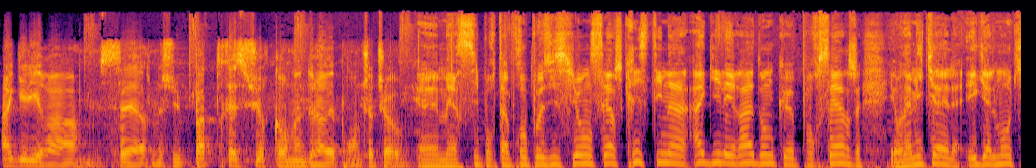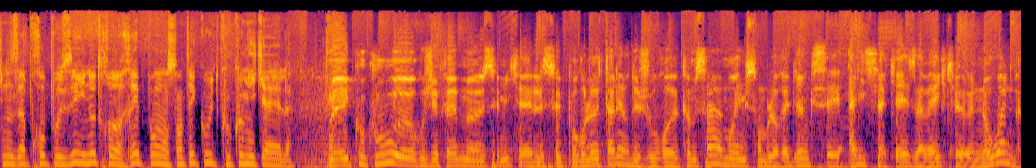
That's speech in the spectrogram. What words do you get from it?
Aguilera. Serge, je me suis pas très sûr quand même de la réponse. Ciao, ciao. Euh, merci pour ta proposition, Serge Christina Aguilera, donc euh, pour Serge. Et on a Mickaël également qui nous a proposé une autre réponse. On t'écoute, coucou Mickaël. Mais coucou, euh, Rouge FM, c'est Mickaël. C'est pour le taler du jour. Comme ça, moi, il me semblerait bien que c'est Alicia Keys avec euh, No One.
